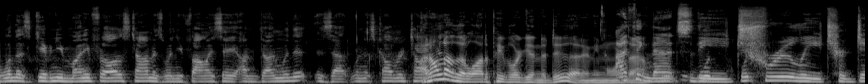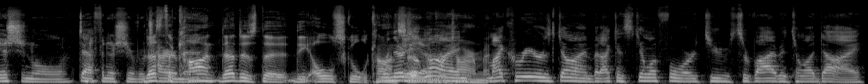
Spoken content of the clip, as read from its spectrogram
one that's giving you money for all this time, is when you finally say I'm done with it? Is that when it's called retirement? I don't know that a lot of people are getting to do that anymore. I though. think that's the what- truly traditional definition of retirement. that's retirement. the con. That is the the old school When concept there's a of line, retirement. my career is done, but I can still afford to survive until I die.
